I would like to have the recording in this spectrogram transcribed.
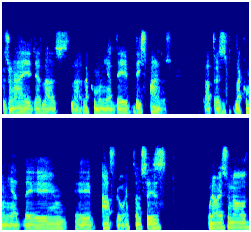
pues una de ellas las, la, comunidad de, hispanos, la otra es la comunidad de eh, afro. Entonces, una vez uno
